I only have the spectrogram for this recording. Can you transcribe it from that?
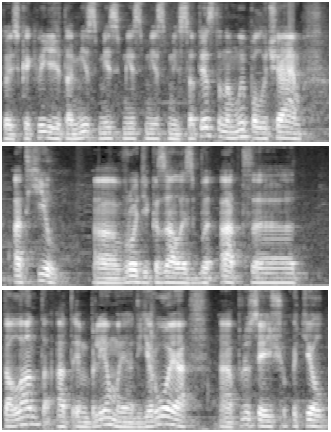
То есть, как видите, там мисс, мисс, мисс, мисс, мисс. Соответственно, мы получаем отхил, э, вроде казалось бы, от таланта, от эмблемы, от героя. Плюс я еще хотел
